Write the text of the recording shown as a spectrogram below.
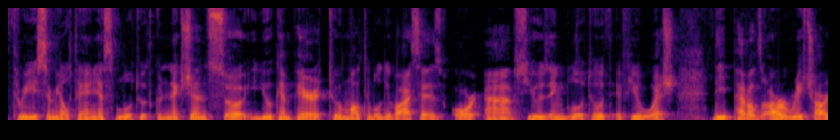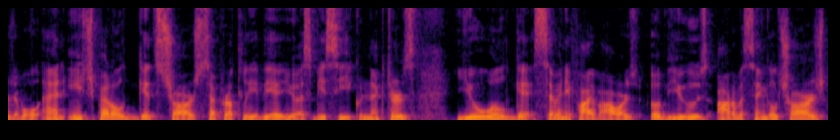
three simultaneous Bluetooth connections so you can pair it to multiple devices or apps using Bluetooth if you wish. The pedals are rechargeable and each pedal gets charged separately via USB-C connectors. You will get 75 hours of use out of a single charge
